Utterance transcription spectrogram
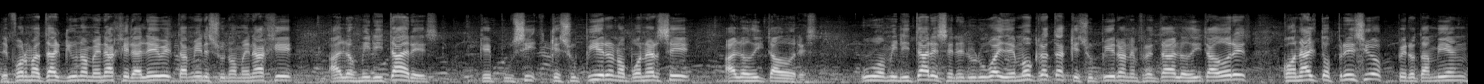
De forma tal que un homenaje a Level también es un homenaje a los militares que, que supieron oponerse a los dictadores. Hubo militares en el Uruguay demócratas que supieron enfrentar a los dictadores con altos precios, pero también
